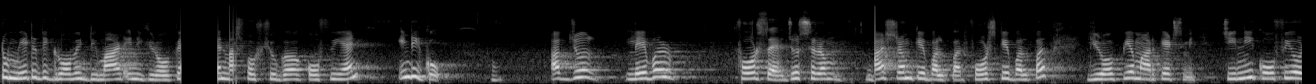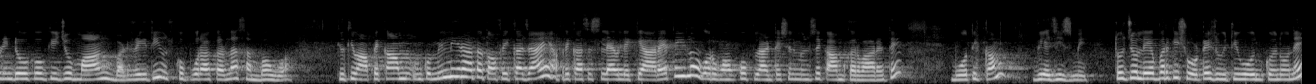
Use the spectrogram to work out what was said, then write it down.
to meet the growing demand in European for sugar coffee and indigo अब जो लेबर फोर्स है, जो श्रम श्रम के बल पर फोर्स के बल पर यूरोपीय मार्केट्स में। चीनी कॉफ़ी और इंडोको की जो मांग बढ़ रही थी, उसको पूरा करना संभव हुआ। क्योंकि वहाँ पे काम उनको मिल नहीं रहा था तो अफ्रीका जाएँ, अफ्रीका से स्लैब लेके आ रहे थे ये लोग और वहाँ को प्लांटेशन में उनसे काम करवा रहे थे, बहुत ही कम वेजेस में। तो जो लेबर की शॉर्टेज हुई थी, वो उनको इन्होंने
